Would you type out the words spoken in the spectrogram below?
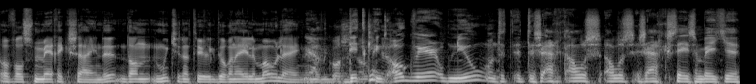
of als merk zijnde. Dan moet je natuurlijk door een hele molen heen. En dat kost Dit klinkt ook weer opnieuw, want het, het is eigenlijk alles, alles is eigenlijk steeds een beetje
